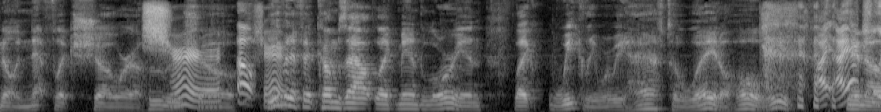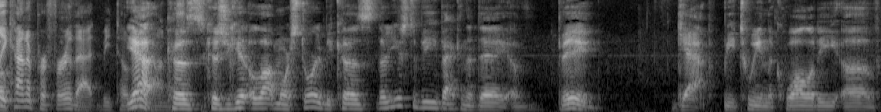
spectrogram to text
know, a Netflix show or a Hulu Sure. show. Oh, Sure. Even if it comes out like Mandalorian, like weekly, where we have to wait a whole week. I, I actually kind of prefer that, to be totally Yeah, honest. because you get a lot more story. Because there used to be back in the day a big gap between the quality of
